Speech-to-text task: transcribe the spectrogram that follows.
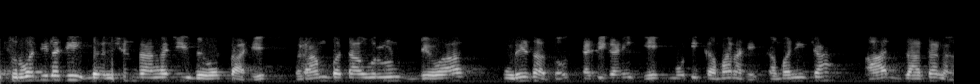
सुरुवातीला जी दर्शन रांगाची व्यवस्था आहे रामपथावरून जेव्हा पुढे जातो त्या ठिकाणी एक मोठी कमान आहे. कमानीच्या आत जाताना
